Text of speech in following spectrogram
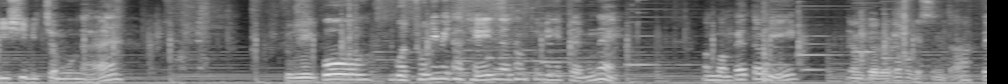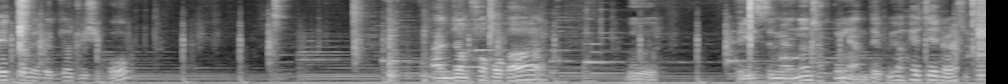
22.5날. 그리고 뭐 조립이 다 되어 있는 상품이기 때문에 한번 배터리 연결을 해보겠습니다. 배터리를 껴주시고 안전 커버가 그, 돼 있으면은 작동이 안 되고요. 해제를 하시고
